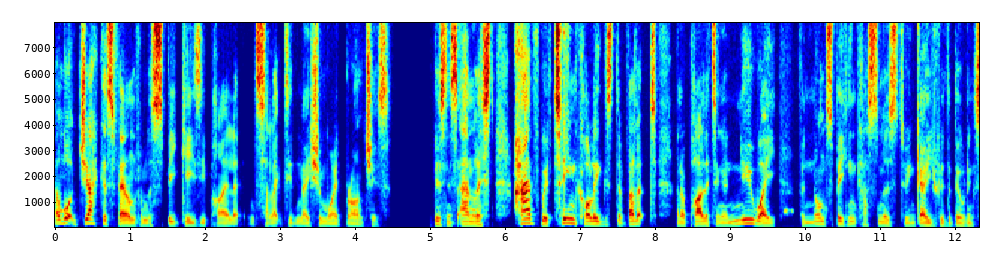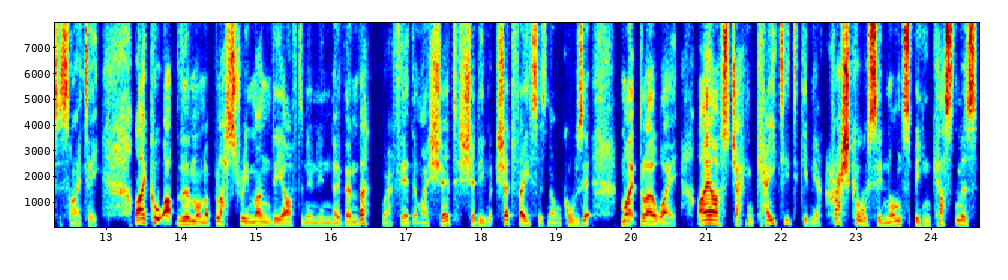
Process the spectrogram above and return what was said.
and what Jack has found from the Speakeasy pilot in selected nationwide branches business analyst have, with team colleagues, developed and are piloting a new way for non speaking customers to engage with the building society. I caught up with them on a blustery Monday afternoon in November, where I feared that my shed, Sheddy McShedface, as no one calls it, might blow away. I asked Jack and Katie to give me a crash course in non speaking customers,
